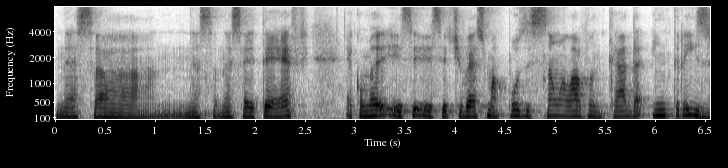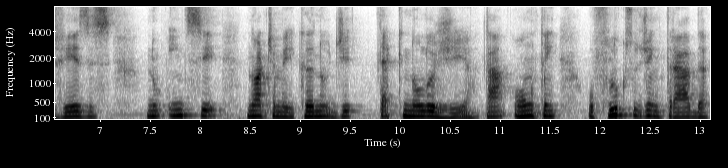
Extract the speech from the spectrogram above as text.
nessa, nessa, nessa ETF é como se, se tivesse uma posição alavancada em três vezes no índice norte-americano de tecnologia. Tá? Ontem, o fluxo de entrada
